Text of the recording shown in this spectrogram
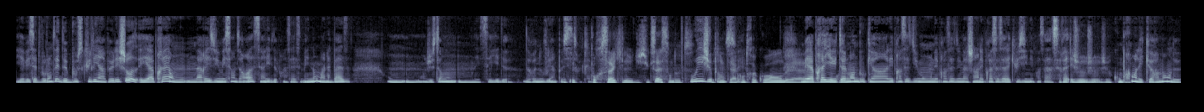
Il y avait cette volonté de bousculer un peu les choses. Et après, on, on a résumé ça en disant, oh, c'est un livre de princesse. Mais non, à la base, on, on- justement, on, essayait de, de renouveler un peu ces C'est trucs-là. pour ça qu'il a eu du succès, sans doute. Oui, je C'est pense. était à ouais. contre-courant. Mais après, il y a eu beaucoup- tellement de bouquins, les princesses du monde, les princesses du machin, les princesses à la cuisine, les princesses. C'est je, je, je comprends l'écœurement de,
